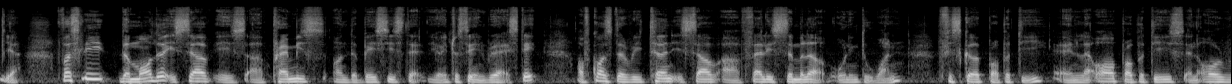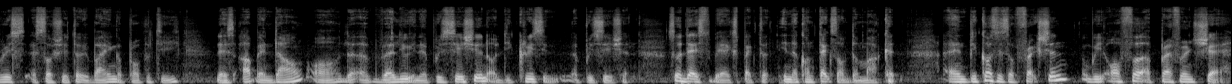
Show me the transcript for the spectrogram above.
Yeah. Firstly, the model itself is uh, premised on the basis that you're interested in real estate. Of course, the return itself are fairly similar owning to one physical property, and like all properties and all risks associated with buying a property, there's up and down, or the value in appreciation or decrease in appreciation. So that's to be expected in the context of the market. And because it's a fraction, we offer a preference share.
